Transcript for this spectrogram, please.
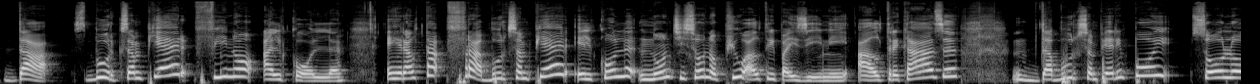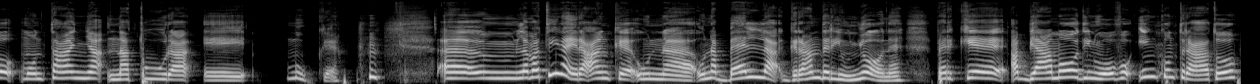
da Bourg Saint-Pierre fino al colle e in realtà fra Bourg Saint-Pierre e il colle non ci sono più altri paesini, altre case, da Bourg Saint-Pierre in poi solo montagna, natura e mucche. um, la mattina era anche una, una, bella grande riunione perché abbiamo di nuovo incontrato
